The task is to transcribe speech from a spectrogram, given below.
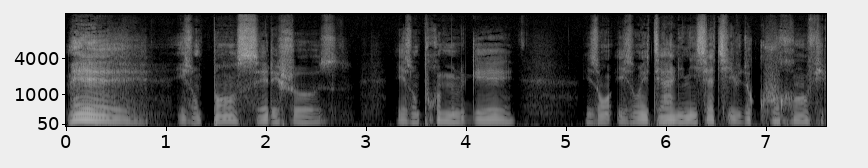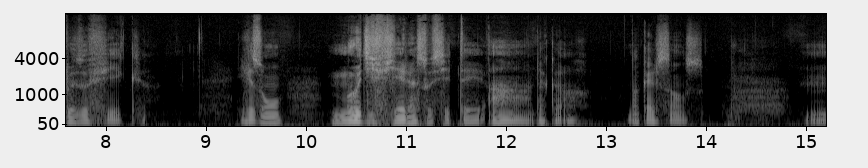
Mais ils ont pensé les choses, ils ont promulgué, ils ont, ils ont été à l'initiative de courants philosophiques, ils ont modifié la société. Ah, d'accord. Dans quel sens? Hmm.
